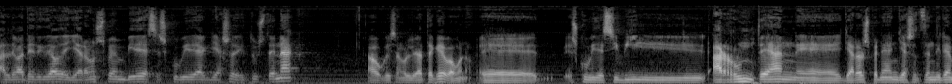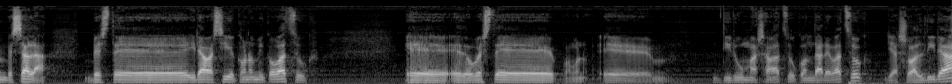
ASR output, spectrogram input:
Alde batetik daude jaraunspen bidez eskubideak jaso dituztenak, hau izango lirateke, ba, bueno, e, eskubide zibil arruntean e, jarrauspenean jasotzen diren bezala, beste irabazi ekonomiko batzuk, e, edo beste ba, bueno, e, diru masa batzuk, ondare batzuk, jaso aldira,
